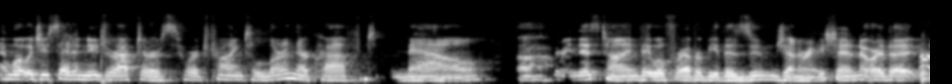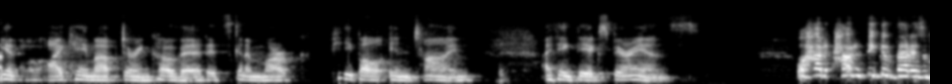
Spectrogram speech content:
And what would you say to new directors who are trying to learn their craft now? uh, During this time, they will forever be the Zoom generation or the, you know, I came up during COVID. It's going to mark people in time. I think the experience. well how to, how to think of that as a,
